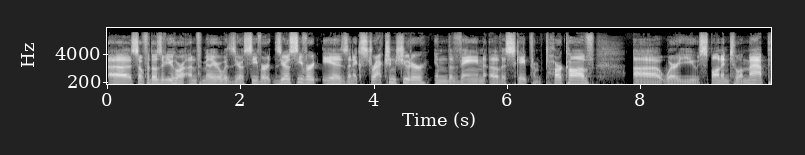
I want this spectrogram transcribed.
Uh, so for those of you who are unfamiliar with Zero Sievert, Zero Sievert is an extraction shooter in the vein of Escape from Tarkov. Uh, where you spawn into a map,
